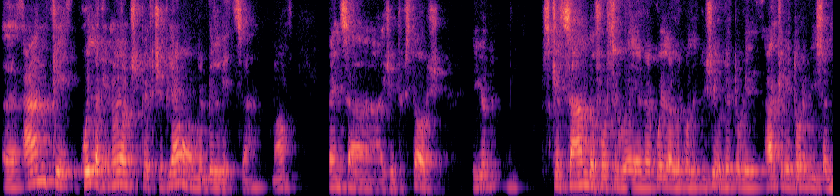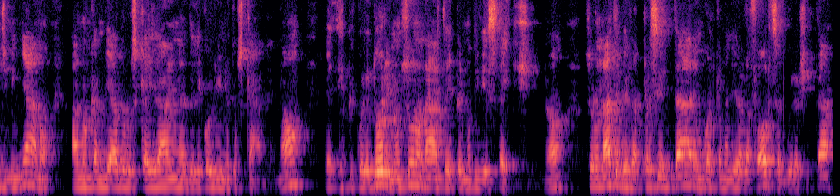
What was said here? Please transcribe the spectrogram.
eh, anche quella che noi oggi percepiamo come bellezza, no? pensa ai centri storici. Io scherzando, forse era quella la cosa che dicevo, ho detto che anche le torri di San Gimignano hanno cambiato lo skyline delle colline toscane, no? e, e quelle torri non sono nate per motivi estetici, no? sono nate per rappresentare in qualche maniera la forza di quella città,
